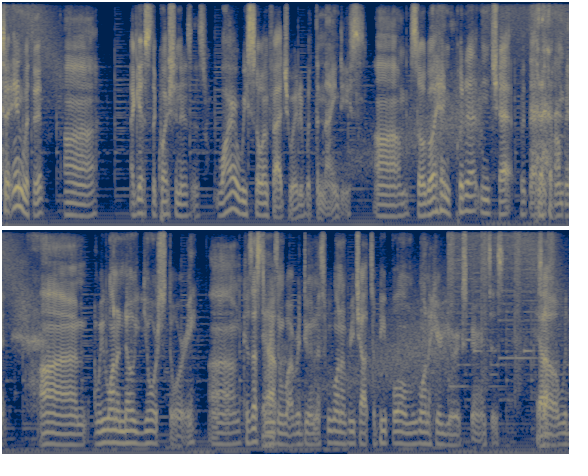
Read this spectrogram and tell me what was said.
to end with it, uh, I guess the question is is why are we so infatuated with the '90s? Um, so go ahead and put that in the chat, put that in the comment. Um, we want to know your story because that's the Yeah. reason why we're doing this. We want to reach out to people and we want to hear your experiences. Yeah, so would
